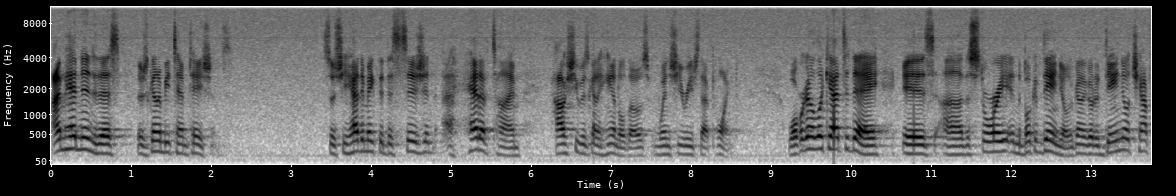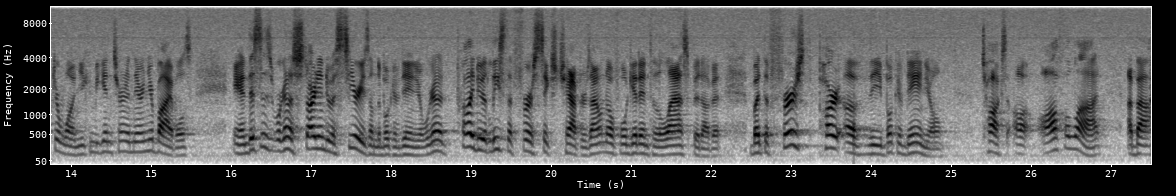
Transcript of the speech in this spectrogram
I'm heading into this, there's going to be temptations. So she had to make the decision ahead of time how she was going to handle those when she reached that point. What we're going to look at today is uh, the story in the book of Daniel. We're going to go to Daniel chapter 1. You can begin turning there in your Bibles. And this is, we're going to start into a series on the book of Daniel. We're going to probably do at least the first six chapters. I don't know if we'll get into the last bit of it. But the first part of the book of Daniel talks an awful lot about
